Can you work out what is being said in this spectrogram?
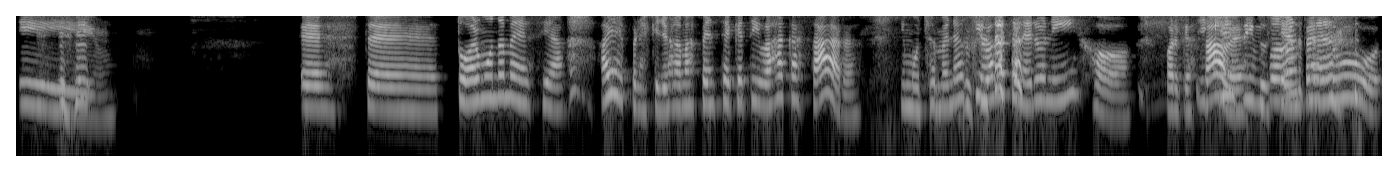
Y este, todo el mundo me decía, ay, pero es que yo jamás pensé que te ibas a casar, y mucho menos que ibas a tener un hijo, porque sabes, tú siempre tú.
